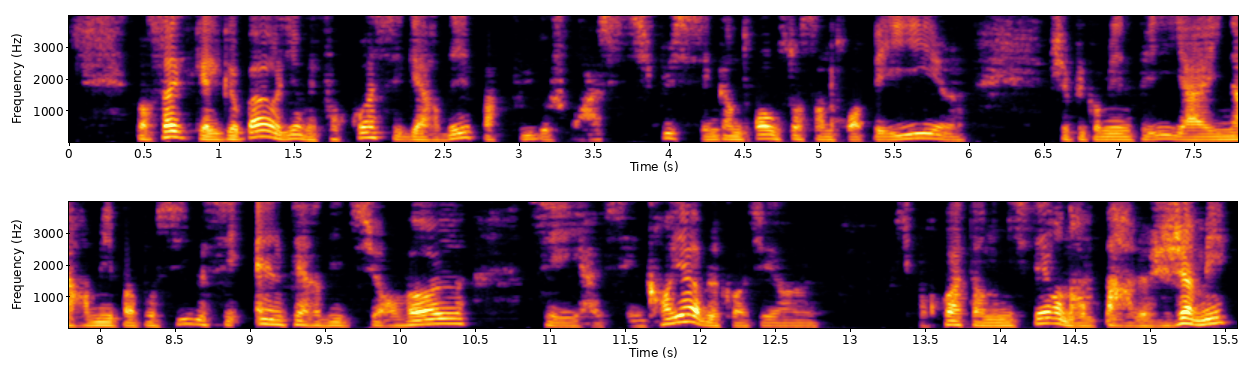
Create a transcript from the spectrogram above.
C'est pour ça que quelque part, on dire mais pourquoi c'est gardé par plus de, je crois, je sais plus, 53 ou 63 pays, euh, je sais plus combien de pays. Il y a une armée pas possible, c'est interdit de survol, c'est, incroyable quoi. Tu, pourquoi tant de mystères? On n'en parle jamais,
